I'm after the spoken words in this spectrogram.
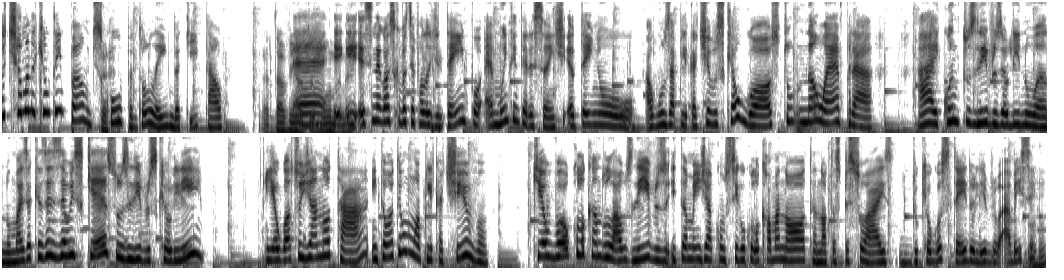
Tô te chamando aqui um tempão, desculpa, tô lendo aqui e tal. Eu tava vendo é, todo mundo, né? Esse negócio que você falou de tempo é muito interessante. Eu tenho alguns aplicativos que eu gosto, não é pra. Ai, quantos livros eu li no ano, mas é que às vezes eu esqueço os livros que eu li e eu gosto de anotar. Então eu tenho um aplicativo que eu vou colocando lá os livros e também já consigo colocar uma nota, notas pessoais do que eu gostei do livro ABC. Uhum.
